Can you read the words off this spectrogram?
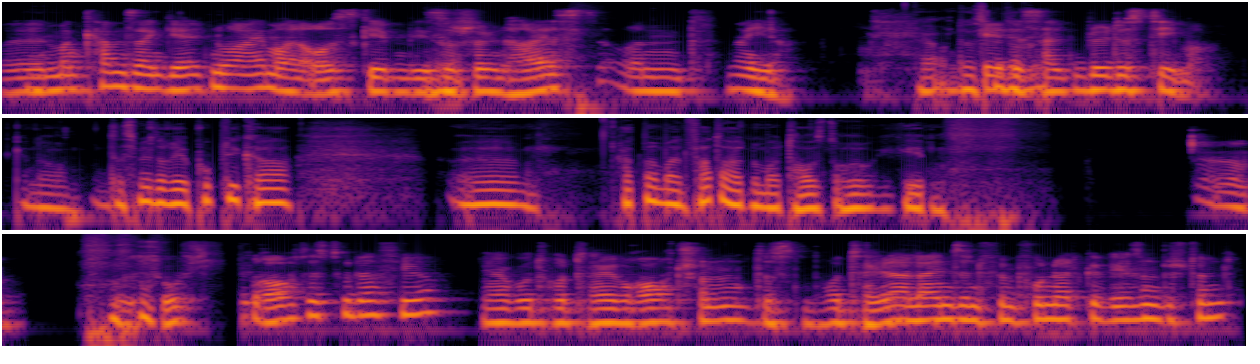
Weil man kann sein Geld nur einmal ausgeben, wie es so schön heißt. Und naja, ja, und Geld ist halt ein blödes Thema. Genau. Das mit der Republika äh, hat mir mein Vater halt nochmal 1000 Euro gegeben. Ja. So viel brauchtest du dafür? Ja gut, Hotel braucht schon, das Hotel allein sind 500 gewesen bestimmt.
